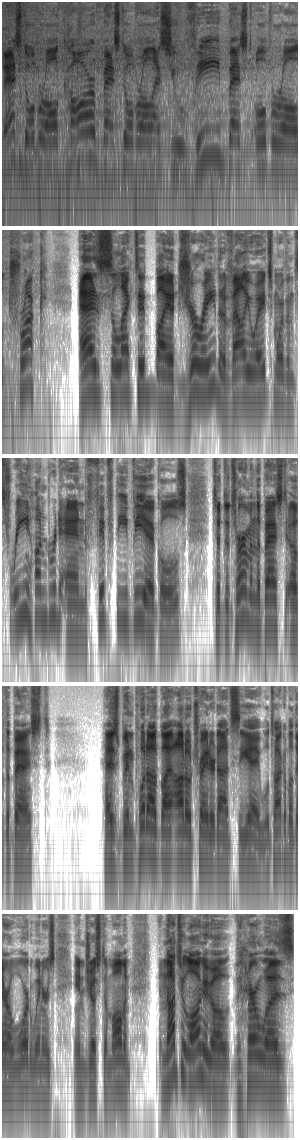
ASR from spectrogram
Best overall car, best overall SUV, best overall truck, as selected by a jury that evaluates more than 350 vehicles to determine the best of the best, has been put out by Autotrader.ca. We'll talk about their award winners in just a moment. Not too long ago, there was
